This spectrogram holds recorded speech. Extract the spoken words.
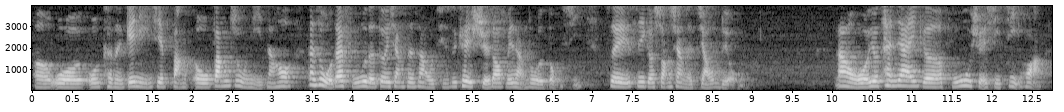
呃我我可能给你一些帮我帮助你，然后但是我在服务的对象身上，我其实可以学到非常多的东西，所以是一个双向的交流。那我又参加一个服务学习计划，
